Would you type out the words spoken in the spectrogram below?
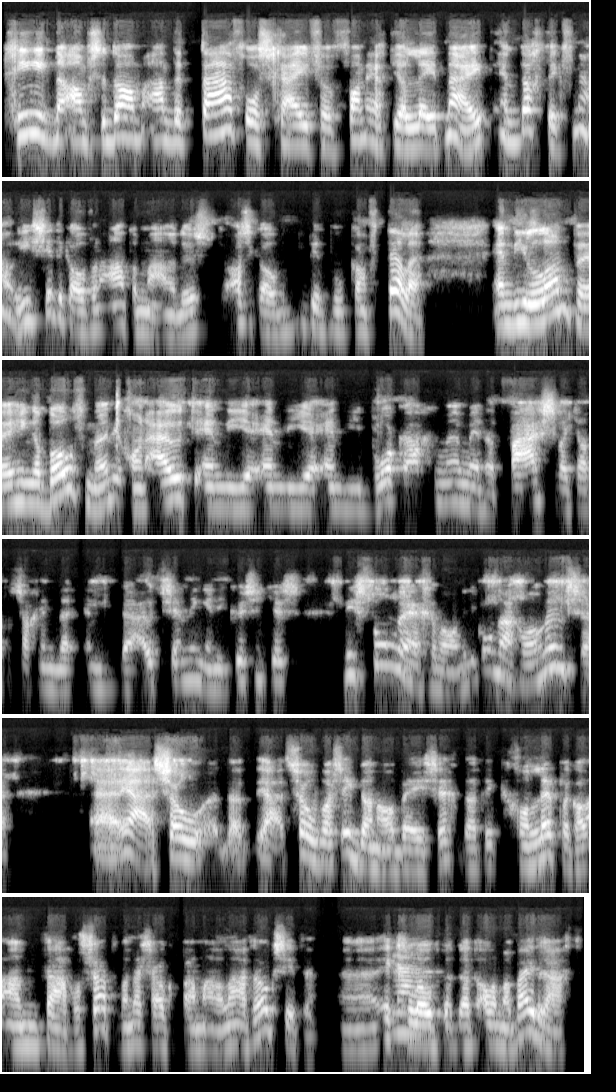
ging ik naar Amsterdam aan de tafel schrijven van RTL Late Night. En dacht ik van nou, hier zit ik over een aantal maanden dus, als ik over dit boek kan vertellen. En die lampen hingen boven me, die gewoon uit. En die, en die, en die blokken achter me met dat paars, wat je altijd zag in de, in de uitzending. En die kussentjes, die stonden er gewoon. Je kon daar gewoon lunchen. Uh, ja, zo, dat, ja, zo was ik dan al bezig. Dat ik gewoon letterlijk al aan die tafel zat. Want daar zou ik een paar maanden later ook zitten. Uh, ik geloof dat dat allemaal bijdraagt.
